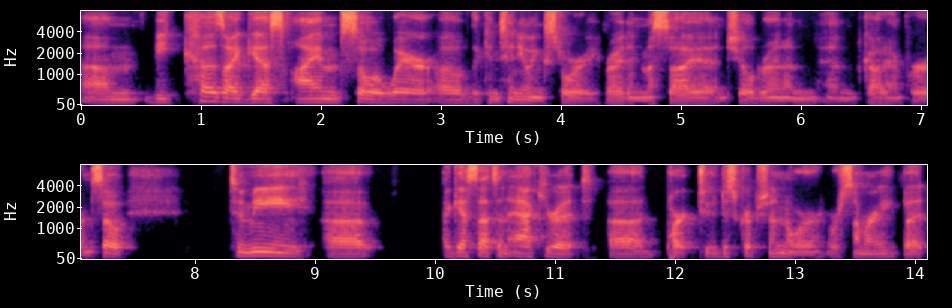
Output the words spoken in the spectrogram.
um, because I guess I'm so aware of the continuing story, right, in Messiah and children and, and God Emperor. And so to me, uh, I guess that's an accurate uh, part two description or, or summary, but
